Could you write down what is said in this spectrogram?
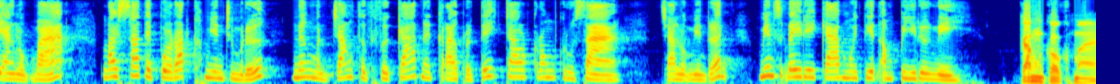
ទាំងលំបាកដោយសារតែពលរដ្ឋគ្មានជំរឿនិងមិនចង់ទៅធ្វើការនៅក្រៅប្រទេសចោលក្រុមគ្រួសារចាលោកមានរិទ្ធមានសេចក្តីរាយការណ៍មួយទៀតអំពីរឿងនេះកម្មករខ្មែរ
